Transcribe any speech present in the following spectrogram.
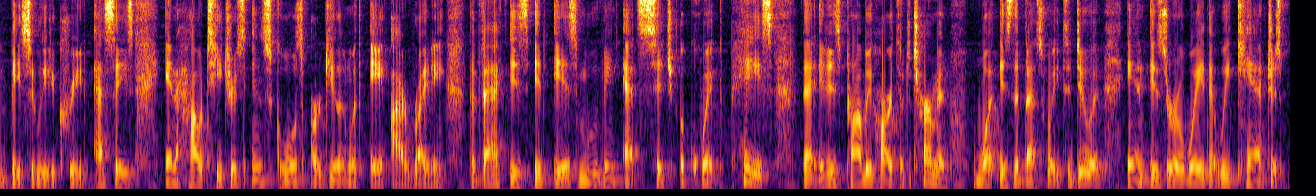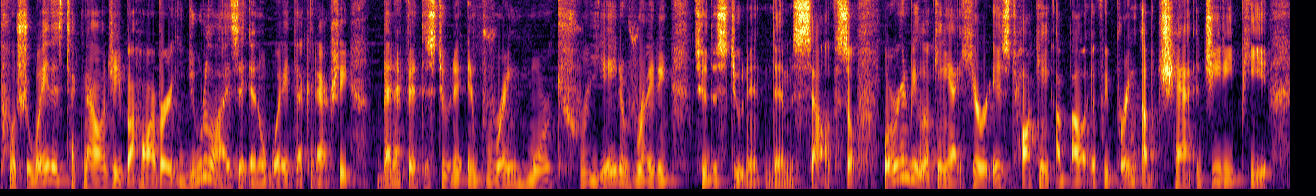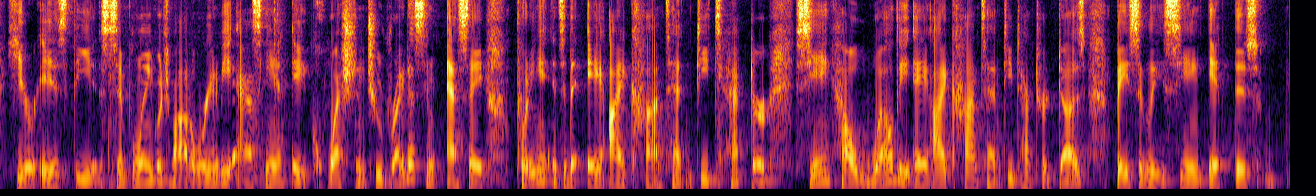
basically to create essays and how teachers in schools are dealing with AI writing. The fact is it is moving at such a quick pace that it is probably hard to determine what is the best way to do it and is there a way that we can't just push away this technology but however utilize it in a way that could actually benefit the student and bring more creative writing to the student themselves. So what we're going to be looking at here is talking about if we bring up chat GPT, here is the simple language model. We're going to be asking it a question to write us an essay, putting it into the AI content detector, seeing how well the AI content detector does, basically seeing if this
